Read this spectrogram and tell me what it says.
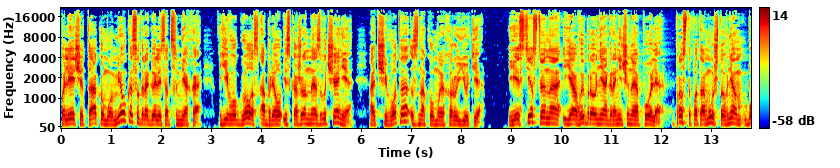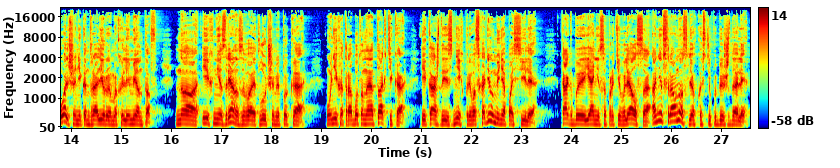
Плечи Такому мелко содрогались от смеха. Его голос обрел искаженное звучание, от чего-то знакомое Харуюки. Естественно, я выбрал неограниченное поле, просто потому, что в нем больше неконтролируемых элементов. Но их не зря называют лучшими ПК. У них отработанная тактика, и каждый из них превосходил меня по силе. Как бы я ни сопротивлялся, они все равно с легкостью побеждали.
